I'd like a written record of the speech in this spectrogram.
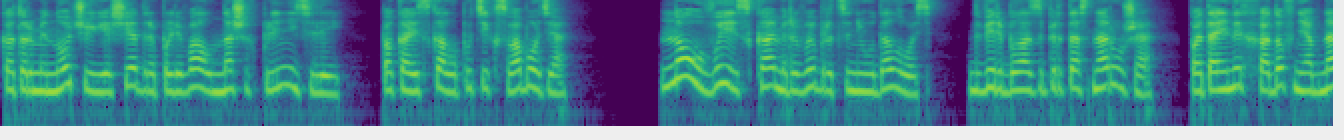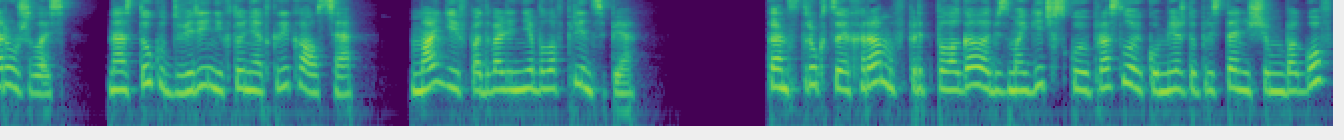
которыми ночью я щедро поливал наших пленителей, пока искала пути к свободе. Но, увы, из камеры выбраться не удалось. Дверь была заперта снаружи. Потайных ходов не обнаружилось. На стук в двери никто не откликался. Магии в подвале не было в принципе. Конструкция храмов предполагала безмагическую прослойку между пристанищем богов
